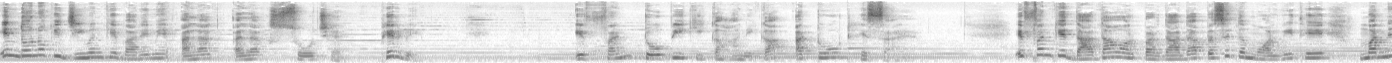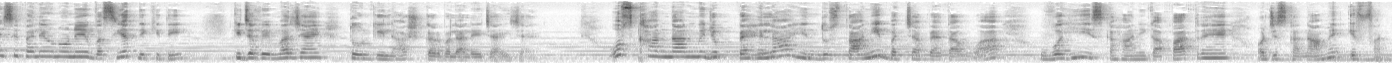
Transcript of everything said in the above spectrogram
इन दोनों की जीवन के बारे में अलग अलग सोच है। फिर भी इफ़न टोपी की कहानी का अटूट हिस्सा है। इफ़न के दादा और परदादा प्रसिद्ध मौलवी थे। मरने से पहले उन्होंने वसीयत लिखी थी कि जब वे मर जाएँ तो उनकी लाश करबला ले जाई जाए। उस खानदान में जो पहला हिंदुस्तानी बच्चा पैदा हुआ, वही इस कहानी का पात्र है और जिसका नाम है इफ़न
